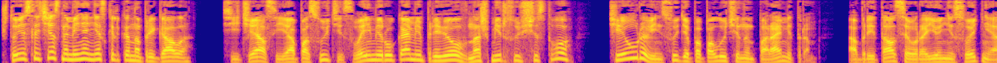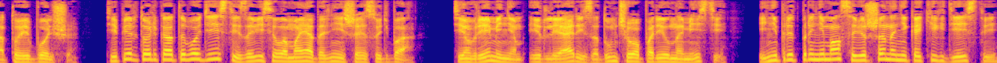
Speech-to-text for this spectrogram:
Что, если честно, меня несколько напрягало. Сейчас я, по сути, своими руками привел в наш мир существо, чей уровень, судя по полученным параметрам, обретался в районе сотни, а то и больше. Теперь только от его действий зависела моя дальнейшая судьба. Тем временем Ирлиарий задумчиво парил на месте и не предпринимал совершенно никаких действий.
